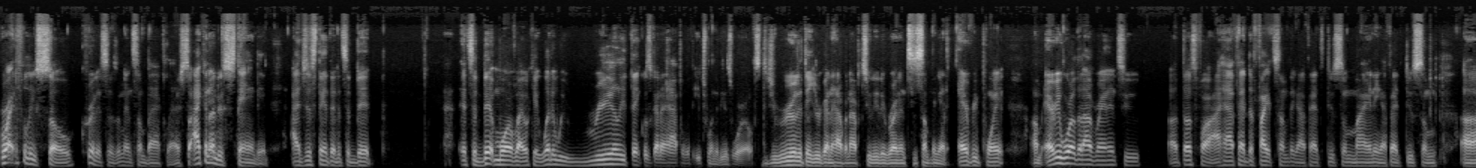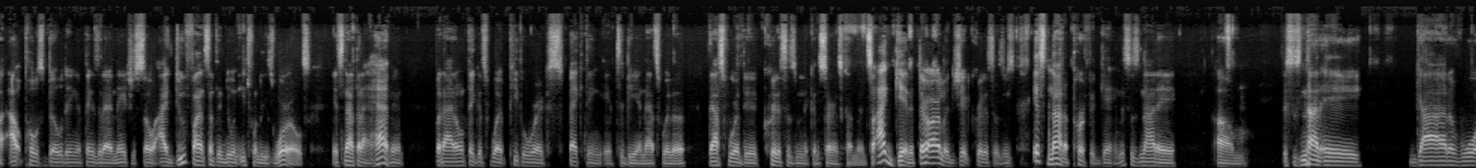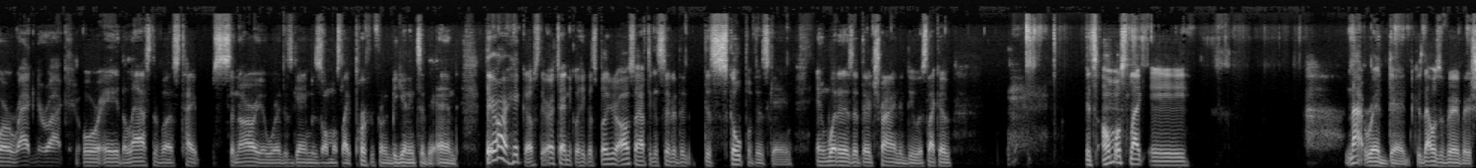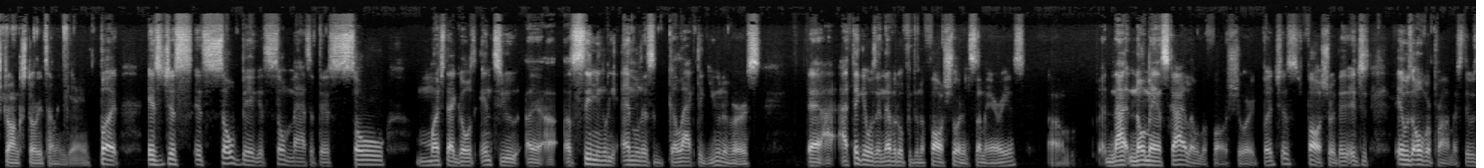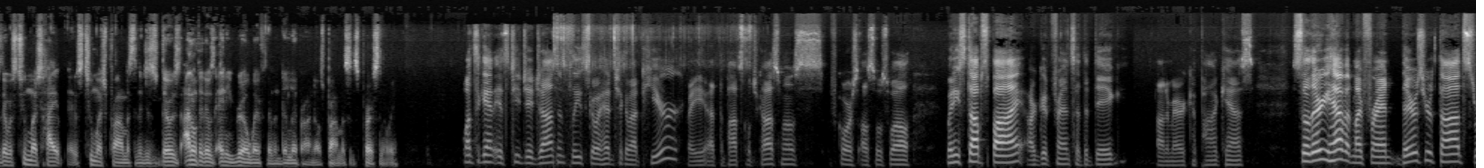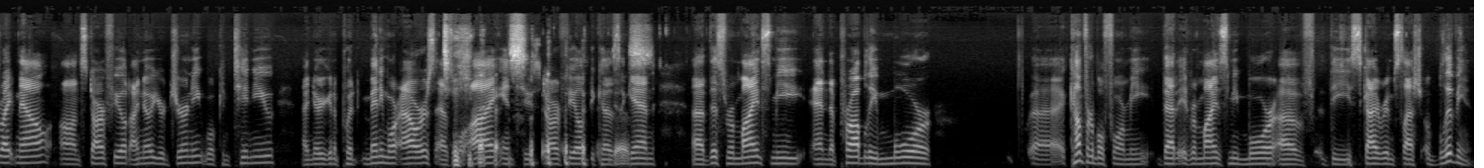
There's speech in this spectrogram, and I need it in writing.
rightfully so, criticism and some backlash. So I can understand it. I just think that it's a bit it's a bit more of like, okay, what do we really think was going to happen with each one of these worlds? Did you really think you were going to have an opportunity to run into something at every point? Um, every world that I've ran into uh, thus far, I have had to fight something. I've had to do some mining. I've had to do some uh, outpost building and things of that nature. So I do find something doing each one of these worlds. It's not that I haven't, but I don't think it's what people were expecting it to be, and that's where the that's where the criticism and the concerns come in. So I get it. There are legit criticisms. It's not a perfect game. This is not a um this is not a God of War Ragnarok or a The Last of Us type scenario where this game is almost like perfect from the beginning to the end. There are hiccups, there are technical hiccups, but you also have to consider the, the scope of this game and what it is that they're trying to do. It's like a it's almost like a not Red Dead because that was a very very strong storytelling game, but it's just it's so big, it's so massive. There's so much that goes into a, a seemingly endless galactic universe that I, I, think it was inevitable for them to fall short in some areas. Um, not No Man's Sky level to fall short, but just fall short. It just it was overpromised. There was there was too much hype. There was too much promise, and it just there was I don't think there was any real way for them to deliver on those promises. Personally. Once again, it's TJ Johnson. Please go ahead and check him out here at the Pop Culture Cosmos, of course, also as well. When he stops by, our good friends at the Dig on America podcast. So there you have it, my friend. There's your thoughts right now on Starfield. I know your journey will continue. I know you're going to put many more hours, as will yes. I, into Starfield because, yes. again, uh, this reminds me and probably more uh, comfortable for me that it reminds me more of the Skyrim slash Oblivion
